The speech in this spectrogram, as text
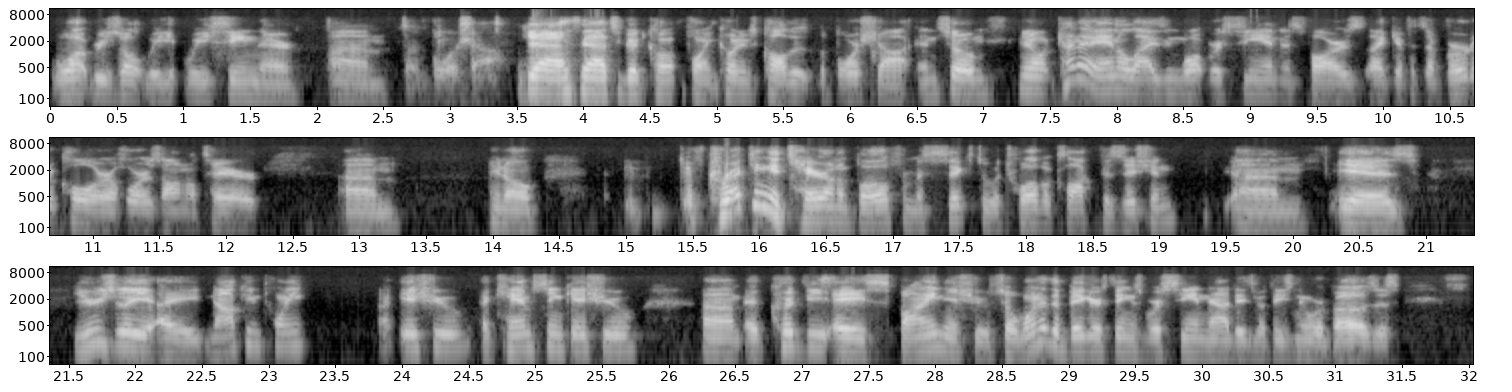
what result we we seen there. Um, it's a bore shot yeah, that's a good co- point. Cody's called it the bore shot, and so you know, kind of analyzing what we're seeing as far as like if it's a vertical or a horizontal tear. Um, you know, if correcting a tear on a bow from a six to a twelve o'clock position um, is usually a nocking point uh, issue, a cam sync issue. Um, it could be a spine issue. So one of the bigger things we're seeing nowadays with these newer bows is,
